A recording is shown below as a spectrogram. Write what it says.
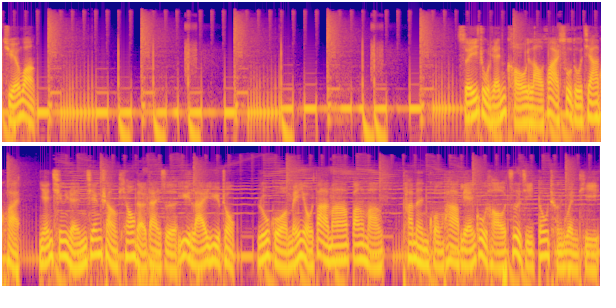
绝望。随着人口老化速度加快，年轻人肩上挑的担子愈来愈重。如果没有爸妈帮忙，他们恐怕连顾好自己都成问题。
